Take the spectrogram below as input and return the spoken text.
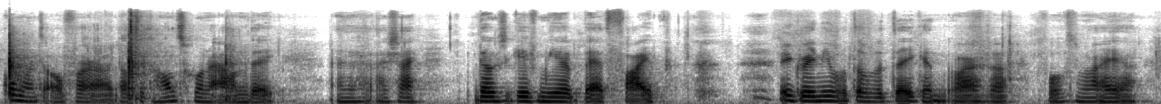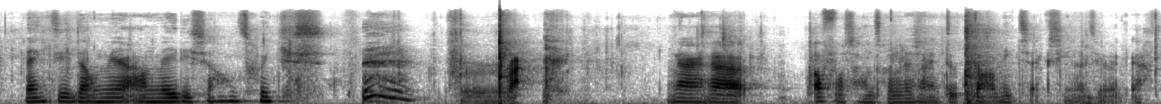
comment over dat ik handschoenen aandeed. En hij zei, those give me a bad vibe. ik weet niet wat dat betekent, maar uh, volgens mij uh, denkt hij dan meer aan medische handschoentjes. maar uh, afwashandschoenen zijn totaal niet sexy natuurlijk, echt,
